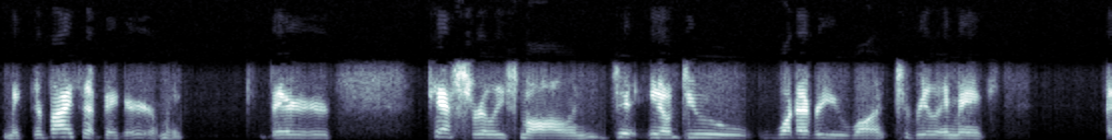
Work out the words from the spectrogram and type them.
make their bicep bigger, make their chest really small, and you know do whatever you want to really make a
